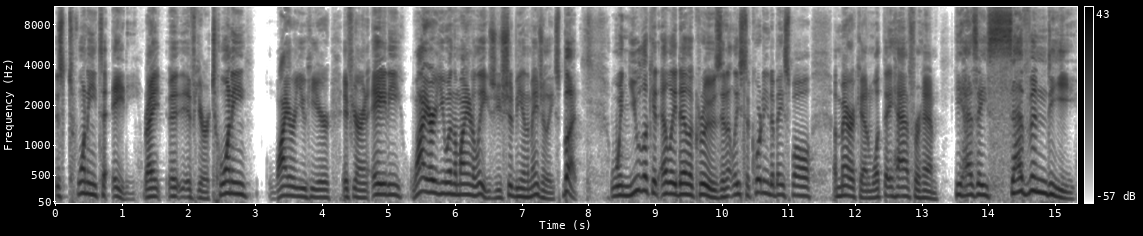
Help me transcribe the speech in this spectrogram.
is 20 to 80, right? If you're 20, why are you here? If you're an 80, why are you in the minor leagues? You should be in the major leagues. But when you look at Elly De La Cruz, and at least according to Baseball America and what they have for him, he has a 70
